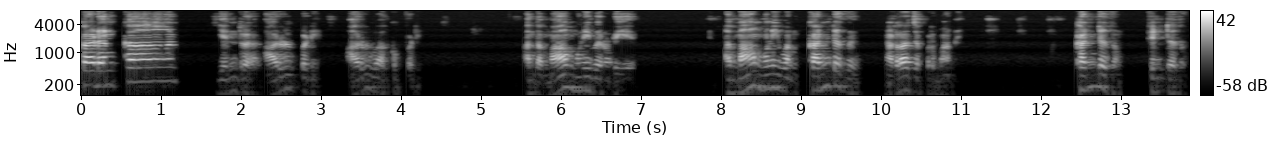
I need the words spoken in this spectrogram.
கடன் கான் என்ற அருள்படி அருள்வாக்குப்படி அந்த மாமுனிவனுடைய மாமுனிவன் கண்டது நடராஜ பெருமானை. கண்டதும் பிண்டதும்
